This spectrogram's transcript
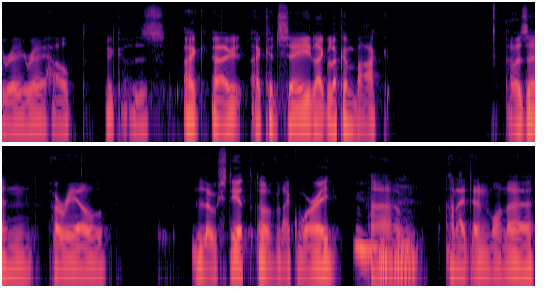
really, really helped because I, I I could see like looking back I was in a real low state of like worry Mhm. um, and I didn't want to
